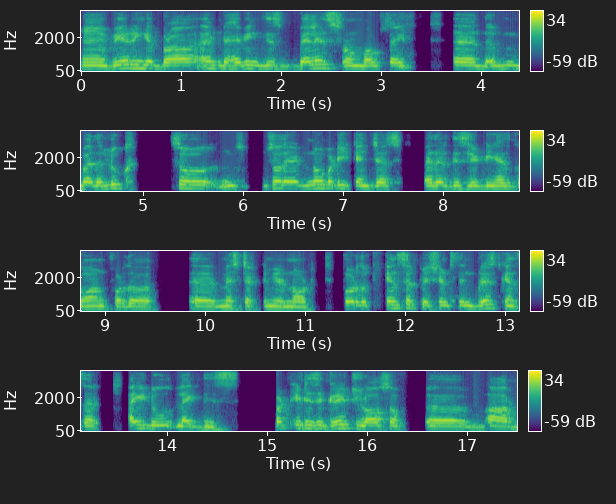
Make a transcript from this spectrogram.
uh, wearing a bra and having this balance from outside uh, by the look, so so that nobody can judge whether this lady has gone for the uh, mastectomy or not. For the cancer patients in breast cancer, I do like this but it is a great loss of uh, arm.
